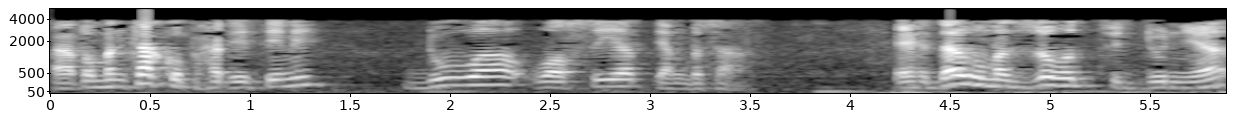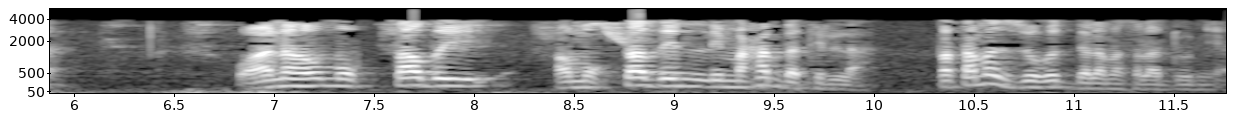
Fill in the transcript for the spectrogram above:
atau mencakup hadis ini dua wasiat yang besar. Ihdahuma az-zuhd fi dunya wa anahu muqtadi muqtadin li mahabbatillah. Pertama zuhud dalam masalah dunia.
